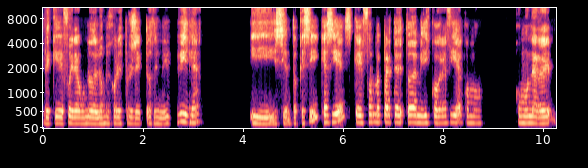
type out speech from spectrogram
de que fuera uno de los mejores proyectos de mi vida. Y siento que sí, que así es, que forma parte de toda mi discografía como, como, una re-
